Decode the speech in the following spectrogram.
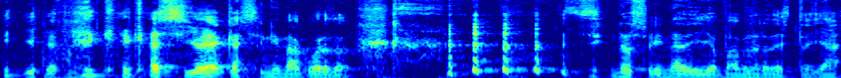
que casi yo ya casi ni me acuerdo. si no soy nadie yo para hablar de esto ya.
